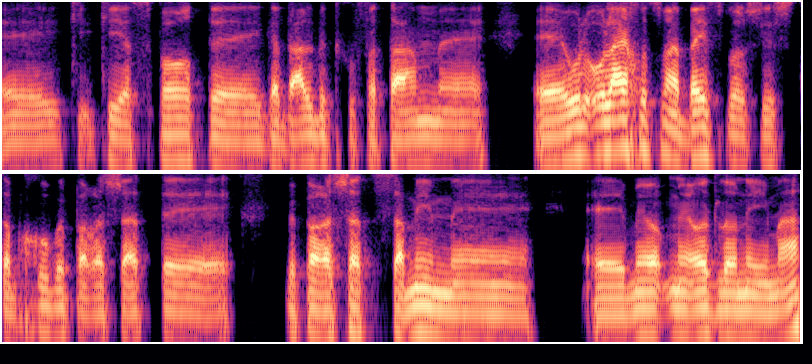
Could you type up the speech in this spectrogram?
אה, כי, כי הספורט אה, גדל בתקופתם, אולי חוץ מהבייסבול שהסתבכו בפרשת, בפרשת סמים מאוד לא נעימה.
